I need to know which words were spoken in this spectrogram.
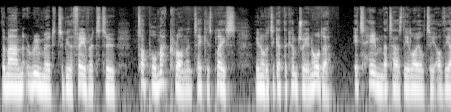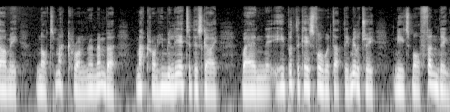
the man rumoured to be the favourite to topple Macron and take his place in order to get the country in order. It's him that has the loyalty of the army not Macron. Remember, Macron humiliated this guy when he put the case forward that the military needs more funding,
